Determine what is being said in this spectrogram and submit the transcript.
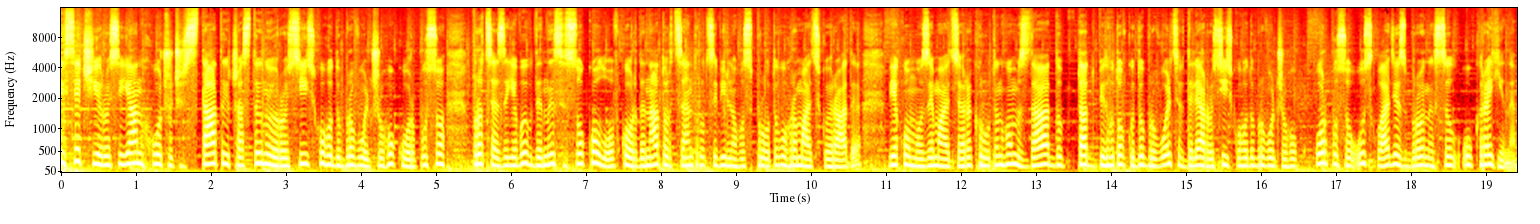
Тисячі росіян хочуть стати частиною російського добровольчого корпусу. Про це заявив Денис Соколов, координатор центру цивільного спротиву громадської ради, в якому займаються рекрутингом за та підготовкою добровольців для російського добровольчого корпусу у складі збройних сил України.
